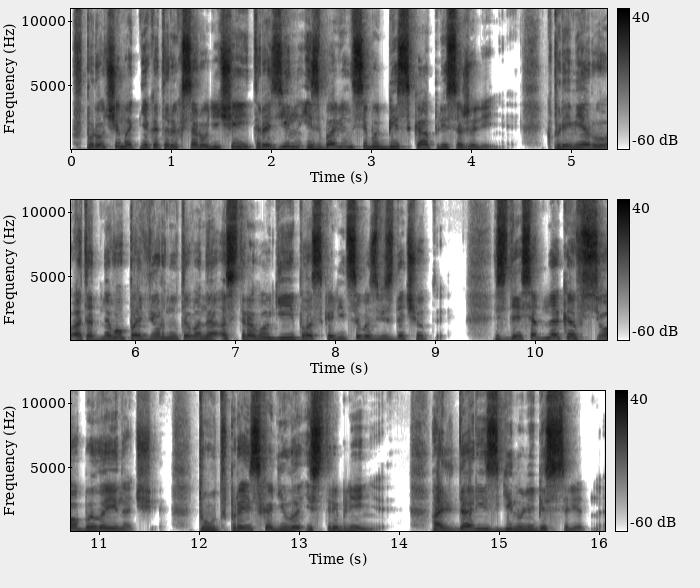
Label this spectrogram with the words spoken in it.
Впрочем, от некоторых сородичей Тразин избавился бы без капли сожаления. К примеру, от одного повернутого на астрологии плосколицего звездочета. Здесь, однако, все было иначе. Тут происходило истребление. Альдари сгинули бесследно.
